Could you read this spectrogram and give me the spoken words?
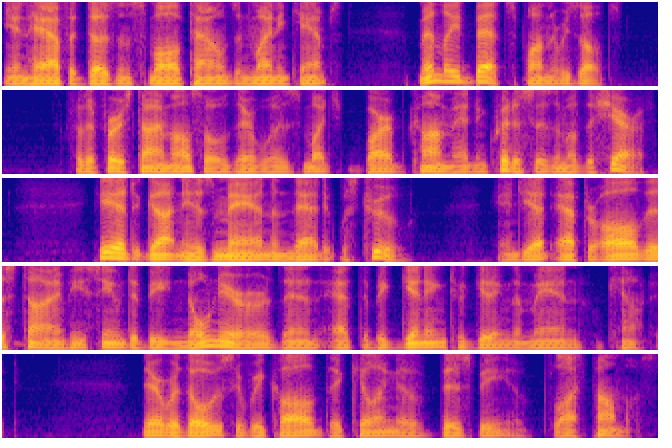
In half a dozen small towns and mining camps men laid bets upon the results. For the first time, also, there was much barbed comment and criticism of the sheriff. He had gotten his man and that it was true. And yet after all this time he seemed to be no nearer than at the beginning to getting the man who counted. There were those who recalled the killing of Bisbee of Las Palmas,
